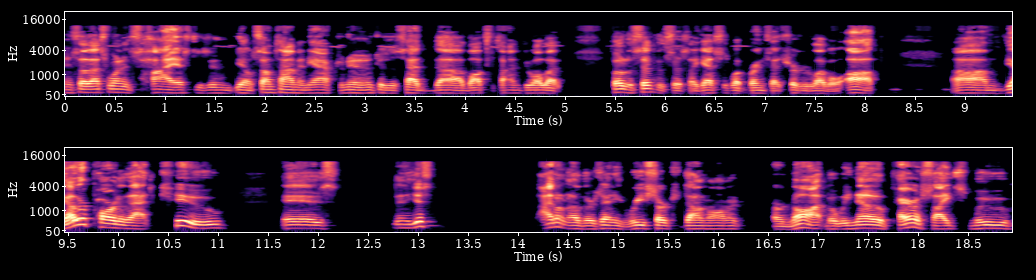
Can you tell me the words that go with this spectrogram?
and so that's when it's highest is in you know sometime in the afternoon because it's had uh, lots of time to do all that photosynthesis. I guess is what brings that sugar level up. Um, the other part of that too is then just I don't know if there's any research done on it or not, but we know parasites move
